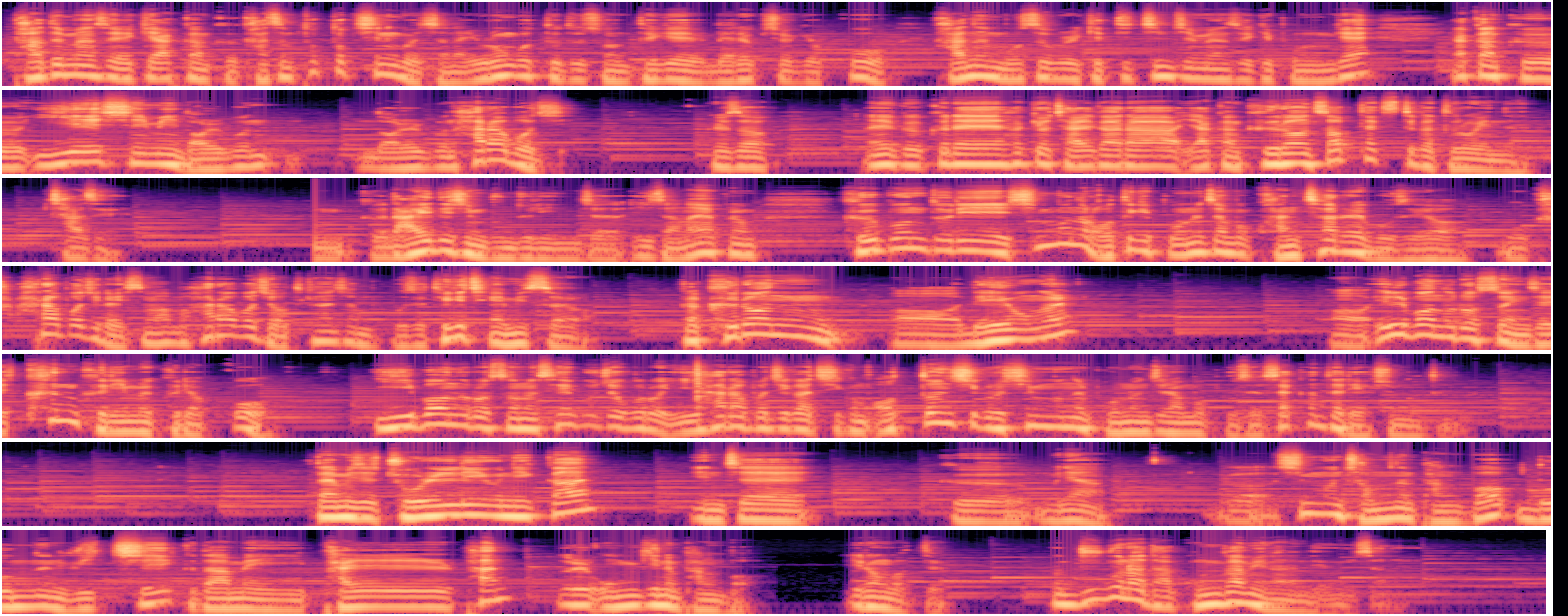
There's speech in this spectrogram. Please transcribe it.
받으면서 이렇게 약간 그 가슴 톡톡 치는 거 있잖아요. 이런 것들도 전 되게 매력적이었고 가는 모습을 이렇게 뒷짐지면서 이렇게 보는 게 약간 그 이해심이 넓은 넓은 할아버지. 그래서 에이 그 그래 학교 잘 가라 약간 그런 서브텍스트가 들어있는 자세. 음, 그 나이 드신 분들이 이잖아요. 그럼 그분들이 신문을 어떻게 보는지 한번 관찰을 해보세요. 뭐 할아버지가 있으면 한번 할아버지 어떻게 하는지 한번 보세요. 되게 재밌어요. 그러니까 그런 어, 내용을 어, 1번으로서 이제 큰 그림을 그렸고 2번으로서는 세부적으로 이 할아버지가 지금 어떤 식으로 신문을 보는지 를 한번 보세요. 세컨드 리액션 같은 거. 그 다음에 이제 졸리우니까 이제 그 뭐냐 그 신문 접는 방법, 놓는 위치, 그 다음에 이 발판을 옮기는 방법 이런 것들 누구나 다 공감이 가는 내용이잖아요.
